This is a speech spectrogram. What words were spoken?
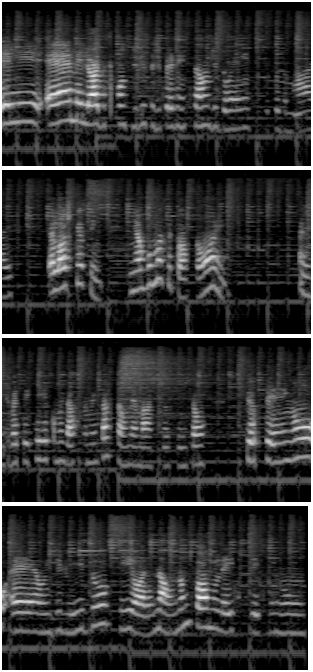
ele é melhor desse ponto de vista de prevenção de doenças e tudo mais. É lógico que, assim, em algumas situações, a gente vai ter que recomendar a suplementação, né, Marcos? Assim, então, se eu tenho é, um indivíduo que, olha, não, não tomo leite de jeito nenhum,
